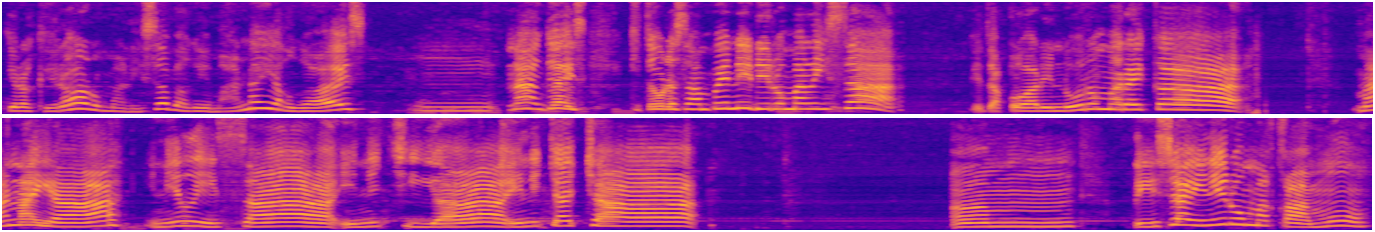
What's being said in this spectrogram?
Kira-kira rumah Lisa bagaimana ya guys? Hmm, nah guys, kita udah sampai nih di rumah Lisa. Kita keluarin dulu mereka. Mana ya? Ini Lisa, ini Cia, ini Caca. Um, Lisa, ini rumah kamu.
